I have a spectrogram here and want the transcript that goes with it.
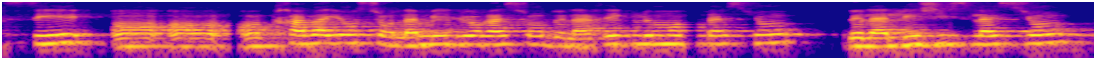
C'est en, travaillant sur l'amélioration de la réglementation, de la législation,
